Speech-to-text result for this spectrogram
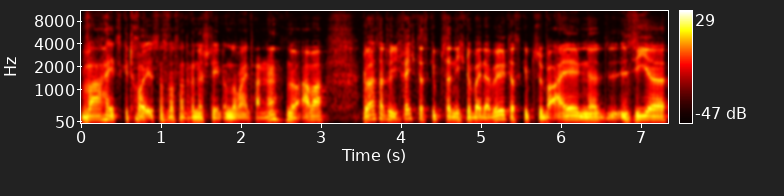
wahrheitsgetreu ist das, was da drin steht und so weiter. Ne? So, aber du hast natürlich recht, das gibt's ja nicht nur bei der Bild, das gibt's überall. Ne? Siehe,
